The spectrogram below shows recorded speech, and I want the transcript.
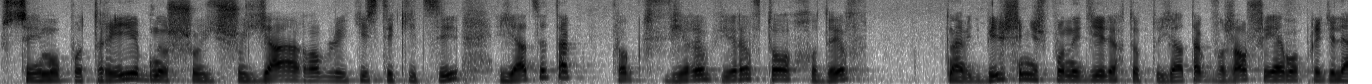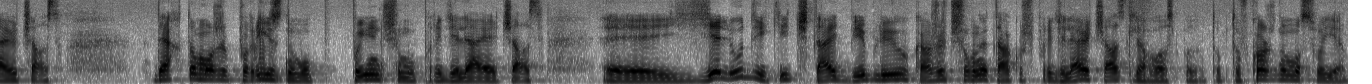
що це йому потрібно, що, що я роблю якісь такі ці. І я це так, так вірив, вірив то, ходив навіть більше, ніж по неділях. Тобто я так вважав, що я йому приділяю час. Дехто може по-різному, по-іншому приділяє час. Е, є люди, які читають Біблію, кажуть, що вони також приділяють час для Господа. Тобто в кожному своє.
